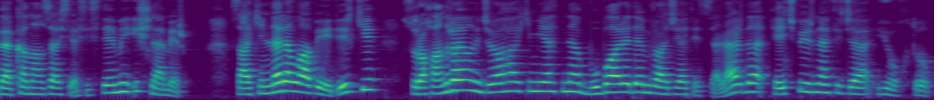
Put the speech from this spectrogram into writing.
və kanalizasiya sistemi işləmir. Sakinlər əlavə edir ki, Suraxanı rayon icra hakimiyyətinə bu barədə müraciət etsələr də heç bir nəticə yoxdur.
